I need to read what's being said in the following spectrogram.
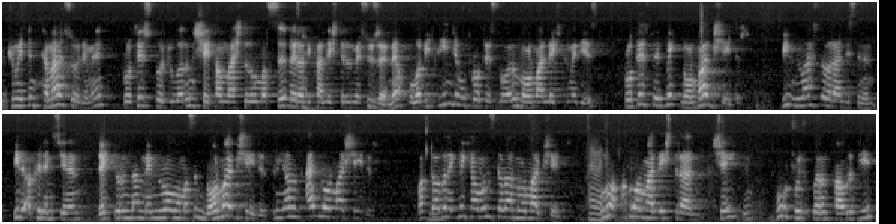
hükümetin temel söylemi protestocuların şeytanlaştırılması ve radikalleştirilmesi üzerine olabildiğince bu protestoları normalleştirmeliyiz. Protesto etmek normal bir şeydir bir üniversite öğrencisinin, bir akademisyenin rektöründen memnun olmaması normal bir şeydir. Dünyanın en normal şeyidir. Bakkaldan ekmek almanız kadar normal bir şeydir. Evet. Bunu anormalleştiren şey bu çocukların tavrı değil,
